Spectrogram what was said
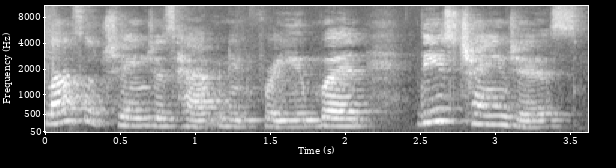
lots of changes happening for you, but these changes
